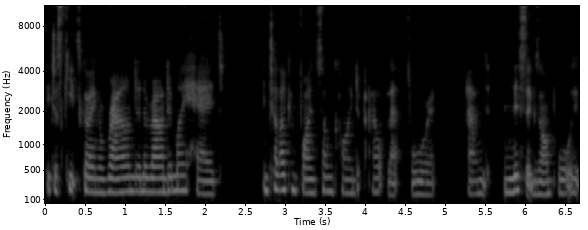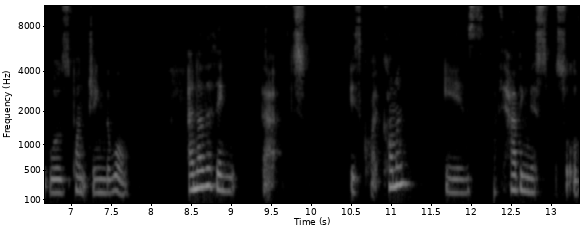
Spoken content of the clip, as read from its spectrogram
It just keeps going around and around in my head until I can find some kind of outlet for it. And in this example, it was punching the wall. Another thing that is quite common is having this sort of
